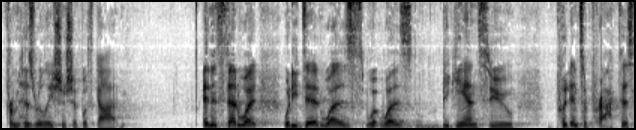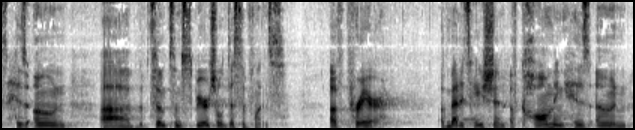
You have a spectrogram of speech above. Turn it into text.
from his relationship with God. And instead, what, what he did was, was began to put into practice his own, uh, some, some spiritual disciplines of prayer, of meditation, of calming his own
